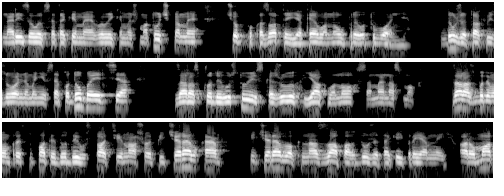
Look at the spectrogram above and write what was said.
Нарізали все такими великими шматочками, щоб показати, яке воно у приготуванні. Дуже так візуально мені все подобається. Зараз продегустую і скажу, як воно саме на смак. Зараз будемо приступати до дегустації нашого підчеревка. Підчеревок на запах дуже такий приємний аромат.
